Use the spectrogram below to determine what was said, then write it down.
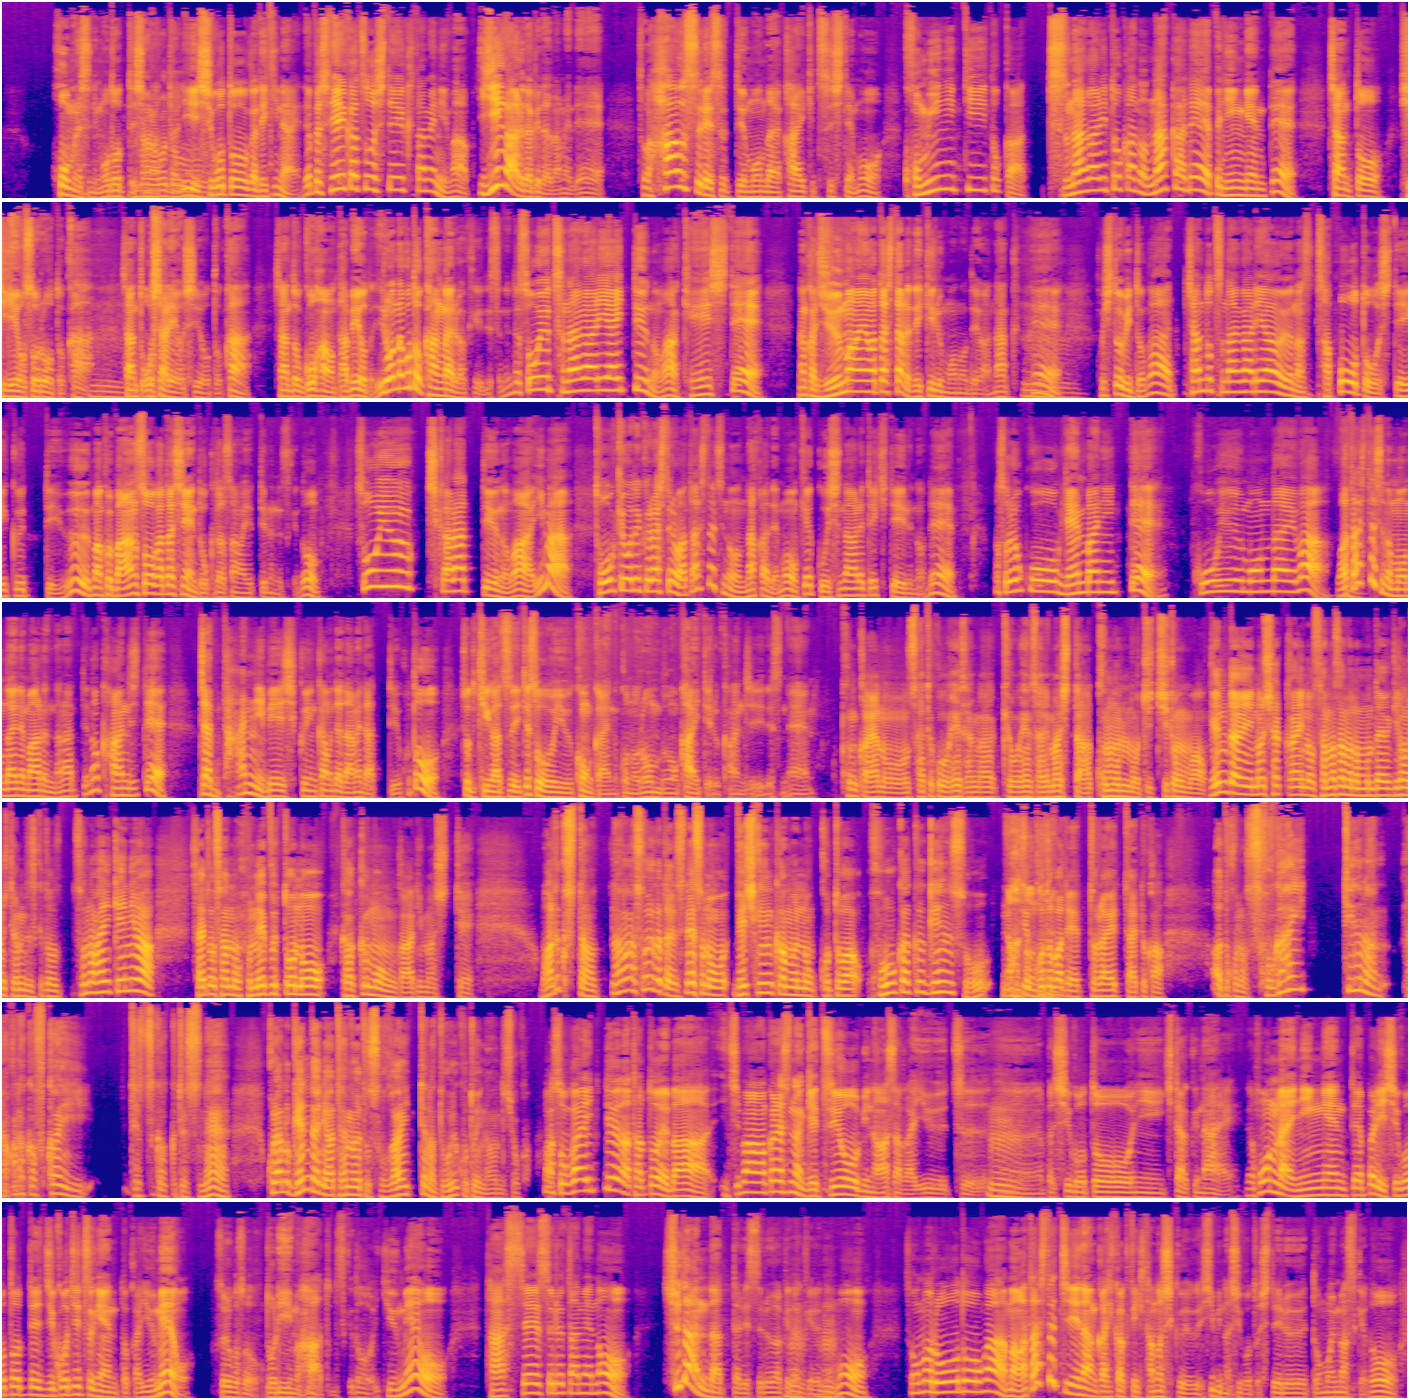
ホームレスに戻ってしまったり仕事ができない。やっぱり生活をしていくためには家があるだけではダメでそのハウスレスっていう問題を解決してもコミュニティとかつながりとかの中でやっぱり人間ってちゃんとひげを剃ろうとか、うんちゃんとおしゃれをしようとかちゃんとご飯を食べようといろんなことを考えるわけですよね。でそういうつながり合いっていうのは決してなんか10万円渡したらできるものではなくて、うん人々がちゃんとつながり合うようなサポートをしていくっていう、まあこれ伴走型支援と奥田さんは言ってるんですけど、そういう力っていうのは今東京で暮らしてる私たちの中でも結構失われてきているので、それをこう現場に行って、こういう問題は私たちの問題でもあるんだなっていうのを感じて、じゃあ単にベーシックインカムではダメだっていうことをちょっと気がついてそういう今回のこの論文を書いてる感じですね。今回あの斉藤浩平さんが共演されました顧問の自治論は現代の社会のさまざまな問題を議論してるんですけどその背景には斉藤さんの骨太の学問がありましてマルクスってのはなそういう方ですね。そのベーシックインカムのことは方角幻想？っていう言葉で捉えたりとか。あとこの阻害っていうのはなかなか深い哲学ですね。これあの現代に当てはめると阻害ってのはどういうことになるんでしょうか？まあ阻害っていうのは例えば一番わかりやすいのは月曜日の朝が憂鬱、うん、やっぱ仕事に行きたくない。本来人間ってやっぱり仕事って自己実現とか夢をそれこそドリームハートですけど夢を達成するための手段だったりするわけだけれども、うんうん、その労働が、まあ、私たちなんか比較的楽しく日々の仕事してると思いますけど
